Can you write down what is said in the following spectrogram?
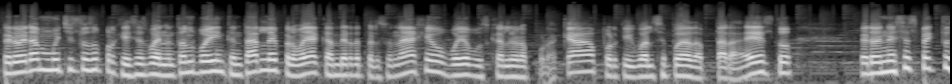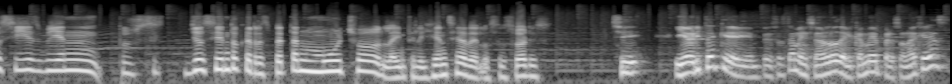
pero era muy chistoso porque decías, bueno, entonces voy a intentarle, pero voy a cambiar de personaje o voy a buscarle ahora por acá, porque igual se puede adaptar a esto. Pero en ese aspecto sí es bien, pues yo siento que respetan mucho la inteligencia de los usuarios. Sí, y ahorita que empezaste a mencionar lo del cambio de personajes,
